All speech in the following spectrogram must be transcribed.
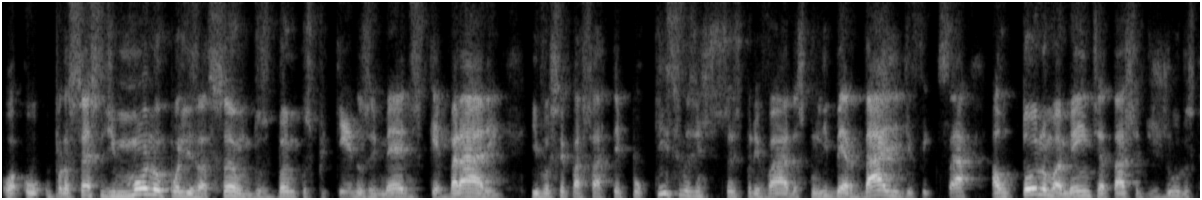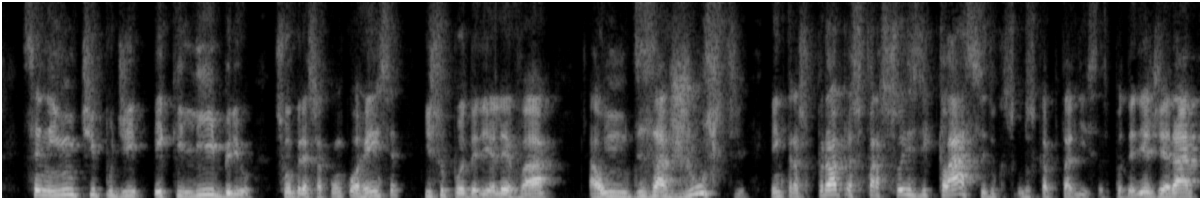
o, o, processo de monopolização dos bancos pequenos e médios quebrarem e você passar a ter pouquíssimas instituições privadas com liberdade de fixar autonomamente a taxa de juros, sem nenhum tipo de equilíbrio sobre essa concorrência, isso poderia levar a um desajuste entre as próprias frações de classe dos, dos capitalistas. Poderia gerar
